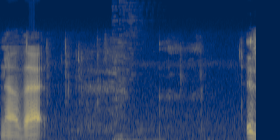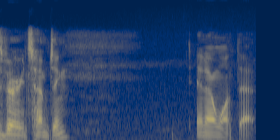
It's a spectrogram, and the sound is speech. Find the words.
Now that is very tempting and I want that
